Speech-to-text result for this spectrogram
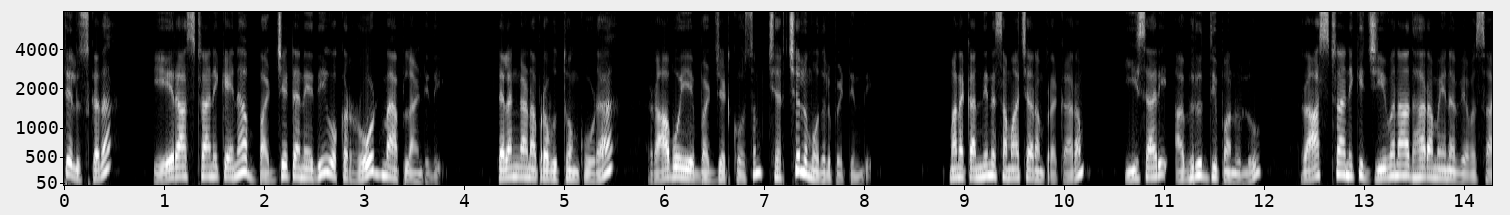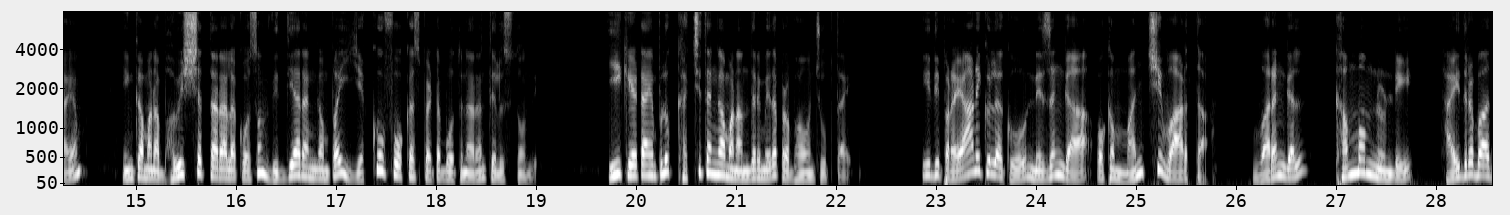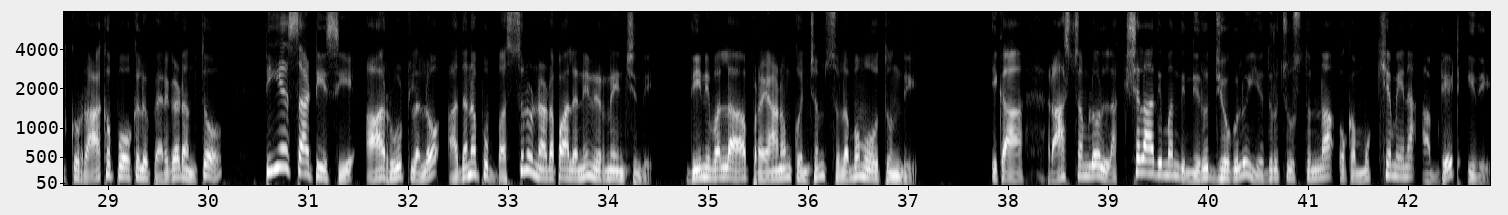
తెలుసు కదా ఏ రాష్ట్రానికైనా బడ్జెట్ అనేది ఒక రోడ్ మ్యాప్ లాంటిది. తెలంగాణ ప్రభుత్వం కూడా రాబోయే బడ్జెట్ కోసం చర్చలు మొదలుపెట్టింది. మనకందిన సమాచారం ప్రకారం ఈసారి అభివృద్ధి పనులు రాష్ట్రానికి జీవనాధారమైన వ్యవసాయం ఇంకా మన భవిష్యత్ తరాల కోసం విద్యారంగంపై ఎక్కువ ఫోకస్ పెట్టబోతున్నారని తెలుస్తోంది. ఈ కేటాయింపులు ఖచ్చితంగా మనందరి మీద ప్రభావం చూపుతాయి. ఇది ప్రయాణికులకు నిజంగా ఒక మంచి వార్త. వరంగల్ ఖమ్మం నుండి హైదరాబాద్కు రాకపోకలు పెరగడంతో టీఎస్ఆర్టీసీ ఆ రూట్లలో అదనపు బస్సులు నడపాలని నిర్ణయించింది. దీనివల్ల ప్రయాణం కొంచెం సులభమవుతుంది. ఇక రాష్ట్రంలో లక్షలాది మంది నిరుద్యోగులు ఎదురుచూస్తున్న ఒక ముఖ్యమైన అప్డేట్ ఇది.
